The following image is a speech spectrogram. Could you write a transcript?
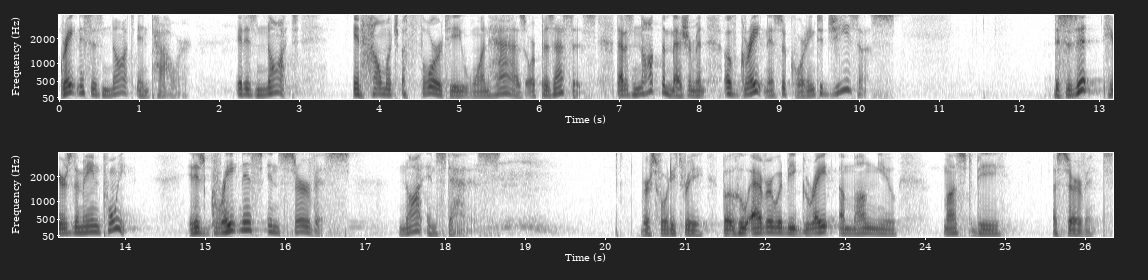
Greatness is not in power, it is not in how much authority one has or possesses. That is not the measurement of greatness according to Jesus. This is it. Here's the main point it is greatness in service, not in status. Verse 43 But whoever would be great among you must be a servant.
